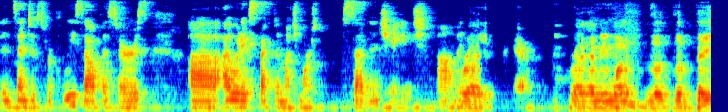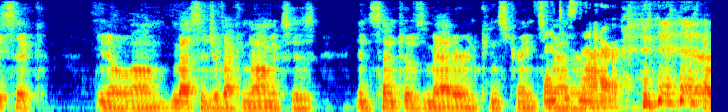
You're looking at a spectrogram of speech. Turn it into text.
incentives for police officers, uh, I would expect a much more sudden change. Um, right. Right. I mean, one of the, the basic, you know, um, message of economics is incentives matter and constraints incentives matter. matter. yeah,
